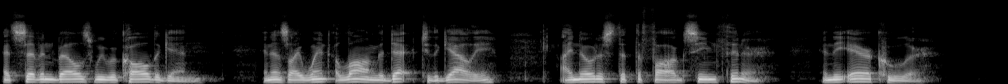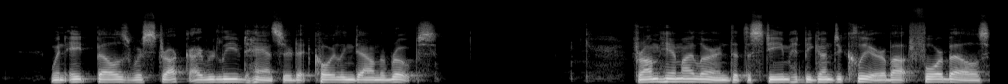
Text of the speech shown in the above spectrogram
At seven bells we were called again, and as I went along the deck to the galley, I noticed that the fog seemed thinner and the air cooler. When eight bells were struck, I relieved Hansard at coiling down the ropes. From him I learned that the steam had begun to clear about four bells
